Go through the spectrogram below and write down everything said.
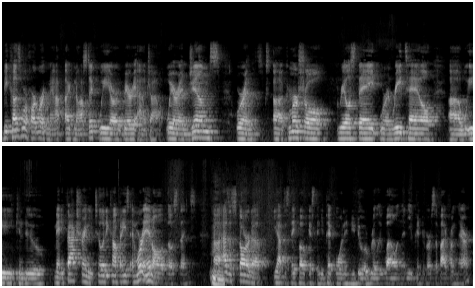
because we're hardware agnostic, we are very agile. We are in gyms, we're in uh, commercial real estate, we're in retail, uh, we can do manufacturing, utility companies, and we're in all of those things. Uh, as a startup, you have to stay focused and you pick one and you do it really well, and then you can diversify from there.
